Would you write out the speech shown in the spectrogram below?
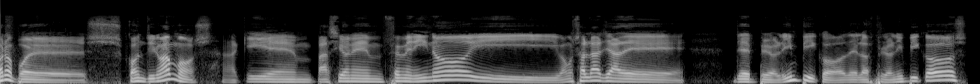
Bueno, pues continuamos aquí en Pasión en Femenino y vamos a hablar ya de del preolímpico, de los preolímpicos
